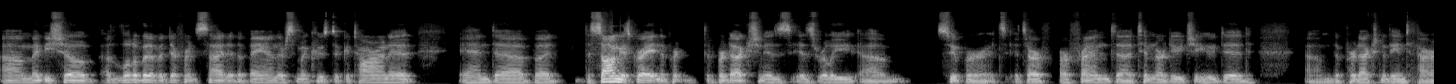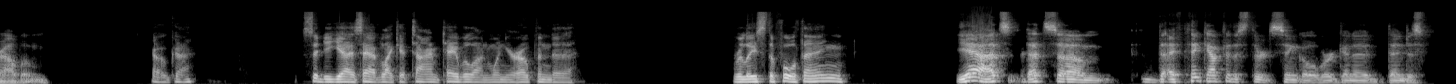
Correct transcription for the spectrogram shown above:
Um, maybe show a little bit of a different side of the band. There's some acoustic guitar on it, and uh, but the song is great, and the the production is is really um, super. It's it's our our friend uh, Tim Narducci who did um, the production of the entire album. Okay. So do you guys have like a timetable on when you're hoping to release the full thing? Yeah, that's that's um I think after this third single, we're gonna then just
